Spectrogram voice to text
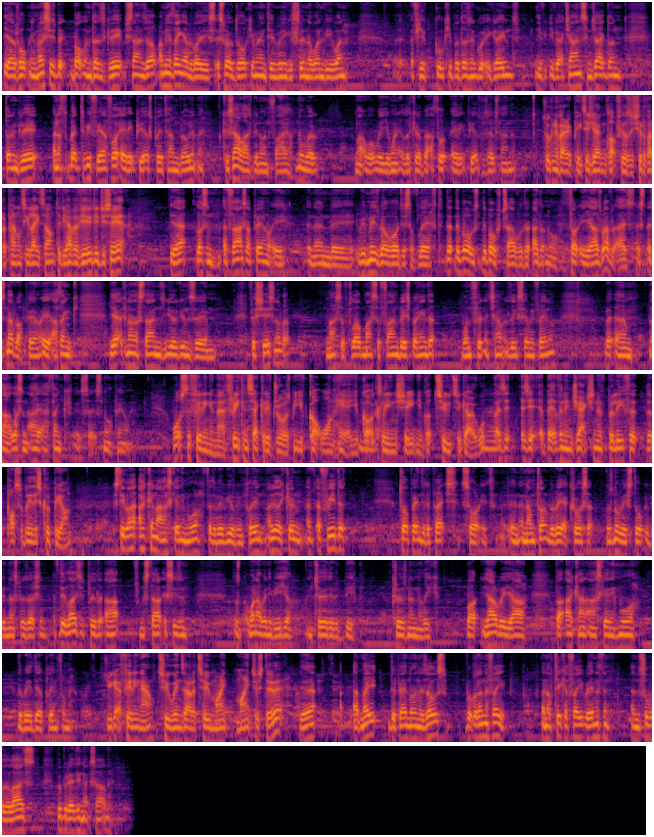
Yeah, I was hoping he misses, but Butland does great, stands up. I mean, I think everybody's it's well documented when he goes through in the 1v1. If your goalkeeper doesn't go to ground, you've, you've got a chance, and Jack done done great. And I th- but to be fair, I thought Erik Pieters played him brilliantly because Salah's been on fire. No matter what way you want to look at it, but I thought Erik Pieters was outstanding. Talking of Erik Pieters, Jurgen Klopp feels he should have had a penalty late on. Did you have a view? Did you see it? Yeah, listen, if that's a penalty, and then uh, we may as well all just have left. The, the ball's the ball's travelled. I don't know, 30 yards, whatever it is. It's, it's never a penalty. I think, yeah, I can understand Jurgen's um, frustration of it. Massive club, massive fan base behind it. One foot in the Champions League semi-final. But um, nah, listen, I, I think it's it's no penalty. What's the feeling in there? Three consecutive draws, but you've got one here. You've got a clean sheet, and you've got two to go. Is it is it a bit of an injection of belief that, that possibly this could be on? Steve, I, I couldn't ask any more for the way we've been playing. I really couldn't. If, if we had the top end of the pitch sorted, and, and I'm talking about right across it, there's no way Stoke would be in this position. If the lads had played like that from the start of the season, one, I wouldn't be here, and two, they would be cruising in the league. But you are where you are, but I can't ask any more the way they're playing for me. Do you get a feeling now two wins out of two might might just do it? Yeah, it might depend on the results, but we're in a fight, and I'll take a fight with anything. And so with the lads, we'll be ready next Saturday.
